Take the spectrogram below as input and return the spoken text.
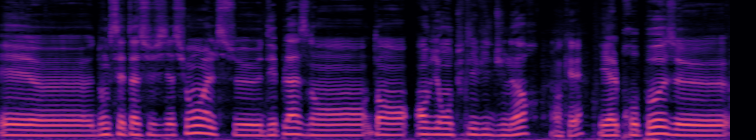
Et euh, donc cette association, elle se déplace dans, dans environ toutes les villes du Nord et elle propose euh,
